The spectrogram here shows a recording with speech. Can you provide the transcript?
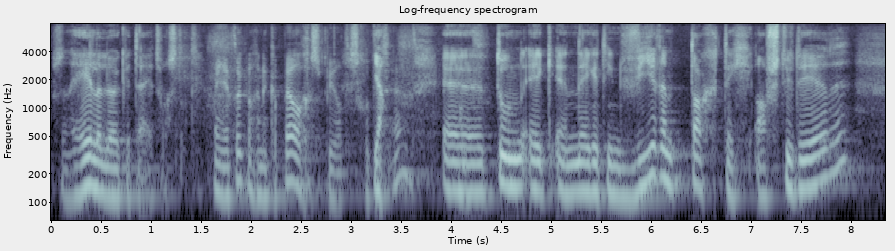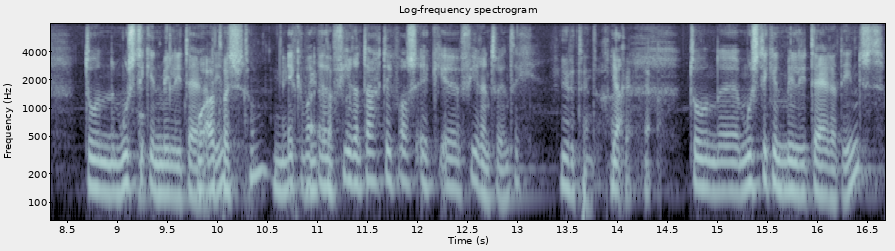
was een hele leuke tijd was dat. En je hebt ook nog in de kapel gespeeld, is goed ja. is, hè? Uh, toen ik in 1984 afstudeerde, toen moest ik in militaire Hoe oud dienst. was je toen? Ik, uh, 84 was ik uh, 24. 24, Ja. oké. Ja. Toen uh, moest ik in militaire dienst.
